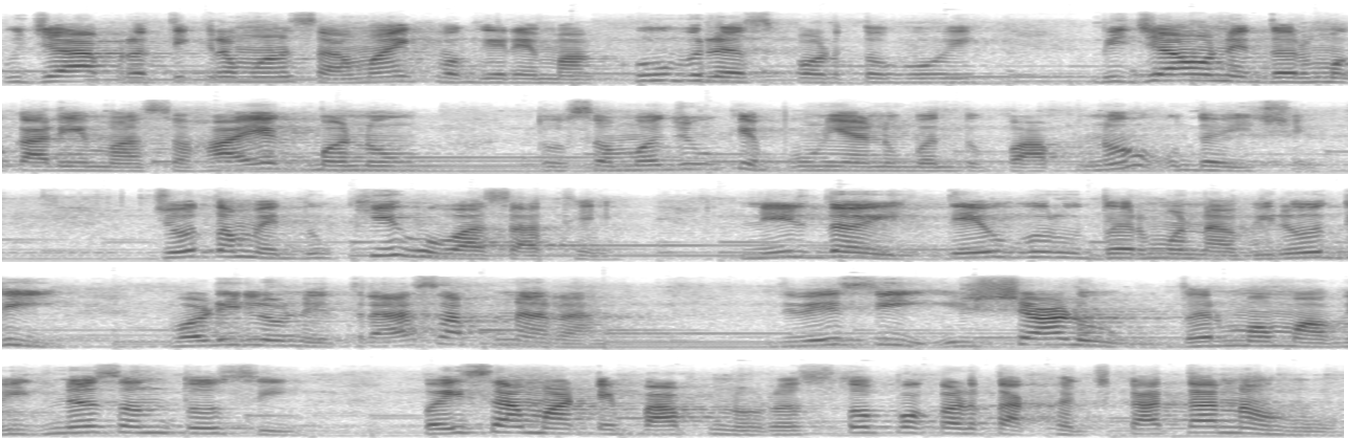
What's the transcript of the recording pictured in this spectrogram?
પૂજા, પ્રતિક્રમણ, સામાયિક વગેરેમાં ખૂબ રસ પડતો હોય. બીજાઓને ધર્મ કાર્યમાં સહાયક બનો તો સમજવું કે પુણ્યાનું બંધુ પાપનો ઉદય છે. જો તમે દુઃખી હોવા સાથે નિર્દય દેવગુરુ ધર્મના વિરોધી વડીલોને ત્રાસ આપનારા, દ્વેષી, ઈર્ષાળુ ધર્મમાં વિઘ્ન સંતોષી પૈસા માટે પાપનો રસ્તો પકડતા ખચકાતા ન હો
